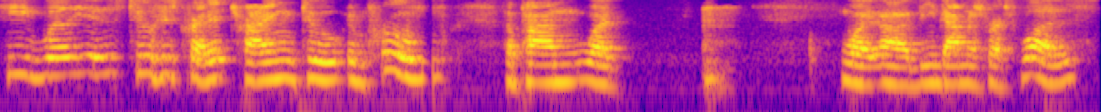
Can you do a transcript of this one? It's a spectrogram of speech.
he will is to his credit trying to improve upon what what uh, the Indominus Rex was,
